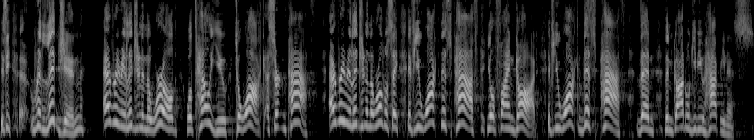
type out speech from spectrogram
You see, uh, religion, every religion in the world will tell you to walk a certain path. Every religion in the world will say, if you walk this path, you'll find God. If you walk this path, then, then God will give you happiness.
